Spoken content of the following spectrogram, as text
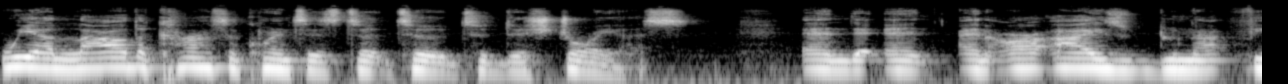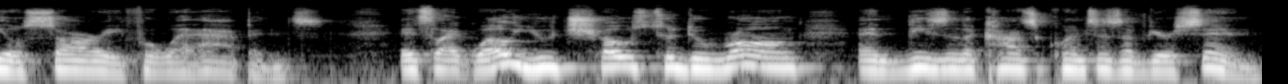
we allow the consequences to to to destroy us, and and and our eyes do not feel sorry for what happens. It's like, well, you chose to do wrong, and these are the consequences of your sin.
